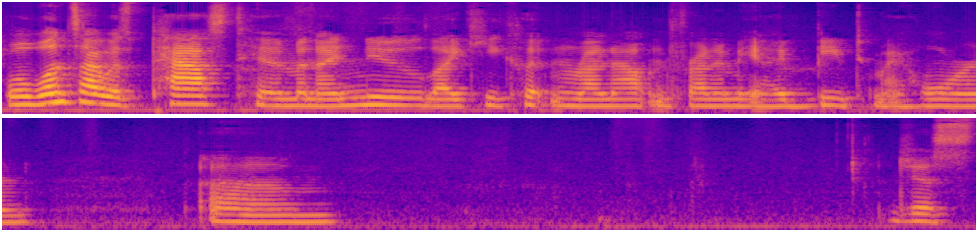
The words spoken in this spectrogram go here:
Well, once I was past him and I knew like he couldn't run out in front of me, I beeped my horn. Um just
